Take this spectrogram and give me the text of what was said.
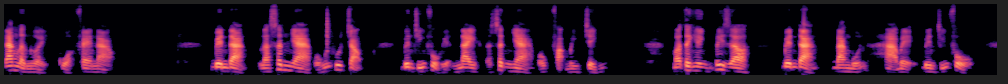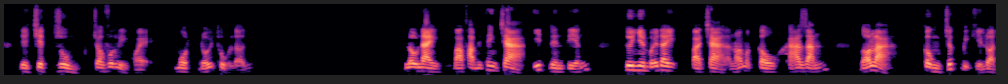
đang là người của phe nào. Bên đảng là sân nhà của Nguyễn Phú Trọng, bên chính phủ hiện nay là sân nhà của ông Phạm Minh Chính. Mà tình hình bây giờ, bên đảng đang muốn hạ bệ bên chính phủ để triệt dùm cho Vương Đình Huệ, một đối thủ lớn. Lâu nay bà Phạm Thị Thanh Trà ít lên tiếng, tuy nhiên mới đây bà Trà đã nói một câu khá rắn, đó là công chức bị kỷ luật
